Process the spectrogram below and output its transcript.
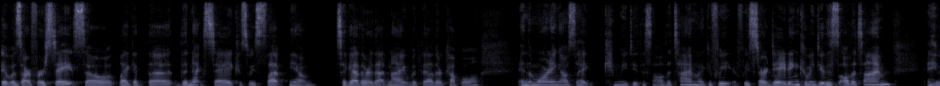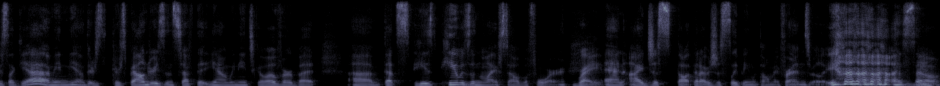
it was our first date. So like at the the next day, because we slept, you know, together that night with the other couple. In the morning, I was like, "Can we do this all the time? Like, if we if we start dating, can we do this all the time?" And he was like, "Yeah. I mean, you know, there's there's boundaries and stuff that you know we need to go over, but uh, that's he's he was in the lifestyle before, Right. And I just thought that I was just sleeping with all my friends, really. so,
